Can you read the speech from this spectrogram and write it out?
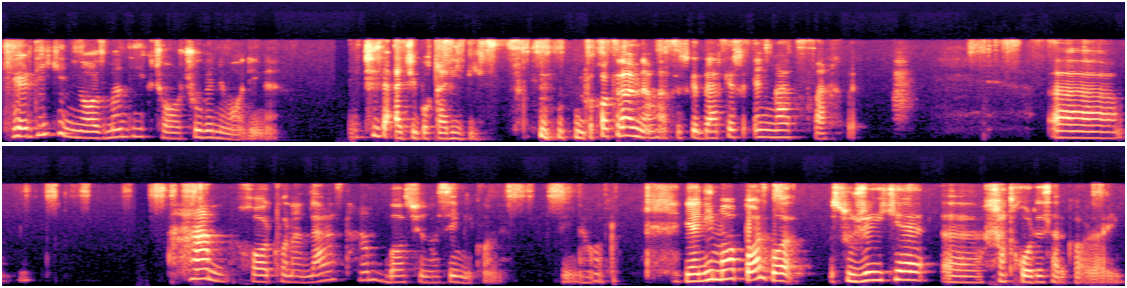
کردی که نیازمند یک چهارچوب نمادینه. چیز عجیب و غریبی است به خاطر همینم هستش که درکش انقدر سخته. هم خار کننده است هم بازشناسی می‌کنه. زینهاد رو یعنی ما باز با سوژه ای که خط خورده سر کار داریم.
